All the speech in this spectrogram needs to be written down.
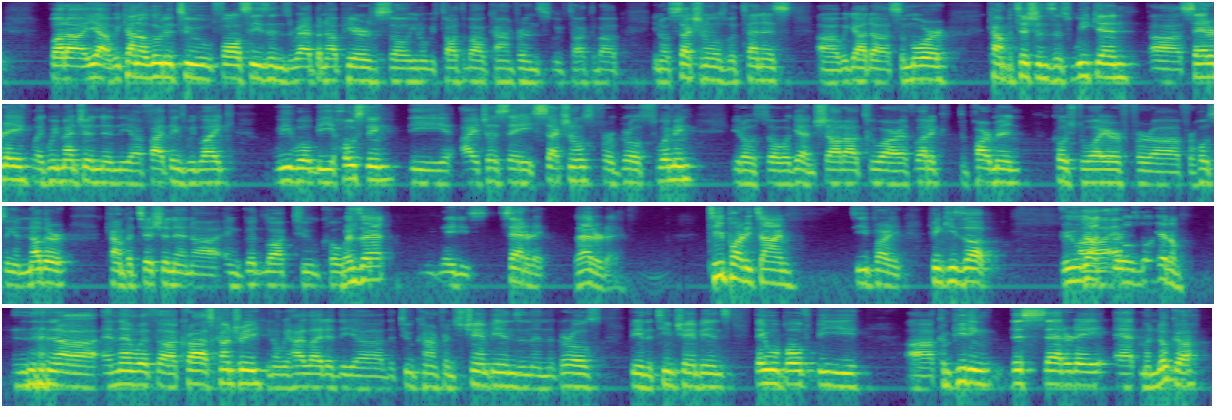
But uh, yeah, we kind of alluded to fall seasons wrapping up here. So you know, we've talked about conference, we've talked about you know sectionals with tennis. Uh, we got uh, some more competitions this weekend. Uh, Saturday, like we mentioned in the uh, five things we like, we will be hosting the IHSA sectionals for girls swimming. You know, so again, shout out to our athletic department, Coach Dwyer, for uh, for hosting another competition, and uh, and good luck to Coach. When's that? ladies? Saturday, Saturday. Tea party time. tea party, pinkies up. Good luck, Uh, and- girls. Go get them. And then, uh, and then with uh, cross country, you know, we highlighted the uh, the two conference champions, and then the girls being the team champions. They will both be uh, competing this Saturday at Minooka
